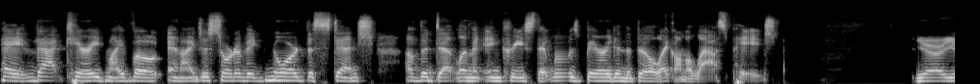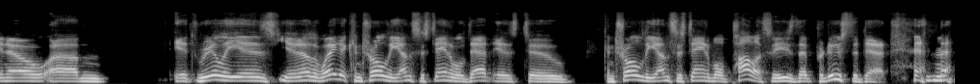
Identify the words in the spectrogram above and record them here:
hey, that carried my vote. And I just sort of ignored the stench of the debt limit increase that was buried in the bill, like on the last page. Yeah, you know, um, it really is, you know, the way to control the unsustainable debt is to control the unsustainable policies that produce the debt. Mm-hmm.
